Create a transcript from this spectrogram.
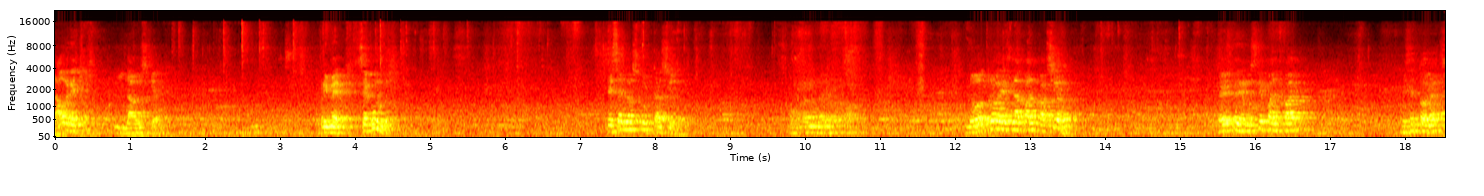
Lado derecho y lado izquierdo. Primero. Segundo. Esa es la auscultación. Lo otro es la palpación. Entonces tenemos que palpar ese tórax,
